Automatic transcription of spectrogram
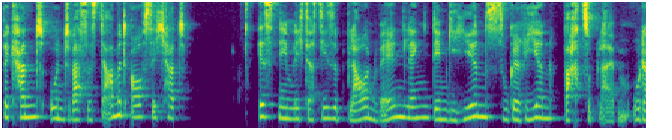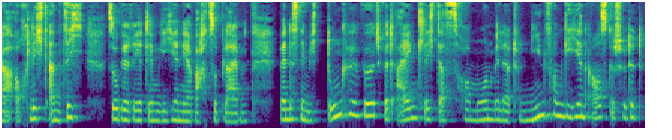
bekannt. Und was es damit auf sich hat, ist nämlich, dass diese blauen Wellenlängen dem Gehirn suggerieren, wach zu bleiben oder auch Licht an sich suggeriert dem Gehirn ja wach zu bleiben. Wenn es nämlich dunkel wird, wird eigentlich das Hormon Melatonin vom Gehirn ausgeschüttet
